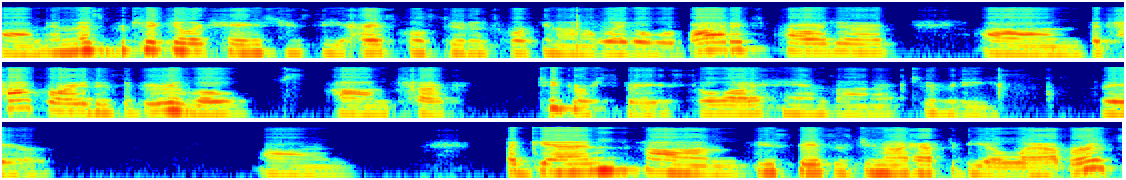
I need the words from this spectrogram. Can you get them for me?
um, in this particular case, you see high school students working on a LEGO robotics project. Um, the top right is a very low um, tech tinker space, so a lot of hands-on activities there. Um, again, um, these spaces do not have to be elaborate.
